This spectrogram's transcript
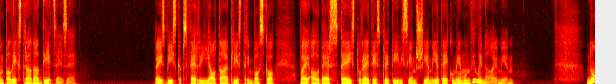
un paliek strādāt diecēzē. Reiz bīskaps Ferrī jautāja priesterim Bosko, vai Alberts spējas turēties pretī visiem šiem ieteikumiem un vilinājumiem. Nu,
